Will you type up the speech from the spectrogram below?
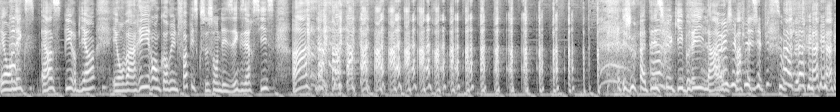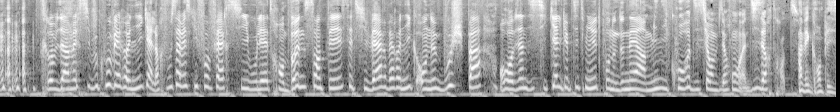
Et on inspire bien et on va rire encore une fois puisque ce sont des exercices. Ah Je vois tes yeux qui brillent là. Ah oui, j'ai plus, j'ai plus de souffle. Trop bien, merci beaucoup Véronique. Alors vous savez ce qu'il faut faire si vous voulez être en bonne santé cet hiver? Véronique, on ne bouge pas. On revient d'ici quelques petites minutes pour nous donner un mini cours d'ici environ euh, 10h30. Avec grand plaisir.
